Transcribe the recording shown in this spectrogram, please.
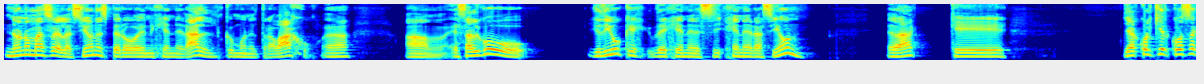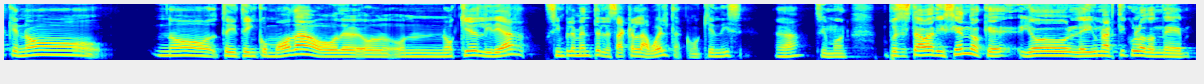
No nomás relaciones, pero en general, como en el trabajo, es algo, yo digo que de gener- generación, ¿verdad? Que ya cualquier cosa que no, no te, incomoda o no quieres lidiar, simplemente le sacas la vuelta, como quien dice, ¿verdad? Simón. Pues estaba diciendo que yo leí un artículo donde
